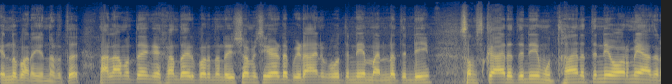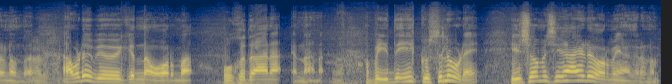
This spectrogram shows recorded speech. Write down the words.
എന്ന് പറയുന്നിടത്ത് നാലാമത്തെ ഗഹാന്തയിൽ പറയുന്നുണ്ട് ഈശോമിശിഹയുടെ പീഡാനുഭവത്തിന്റെയും മരണത്തിന്റെയും സംസ്കാരത്തിന്റെയും ഉത്ഥാനത്തിന്റെയും ഓർമ്മയാചരണം എന്ന്. അവിടെ ഉപയോഗിക്കുന്ന ഓർമ്മ ഉഹുദാന എന്നാണ്. അപ്പോൾ ഇത് ഈ കുസിലൂടെ ഈശോമിശിഹായുടെ ഓർമ്മയാചരണം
